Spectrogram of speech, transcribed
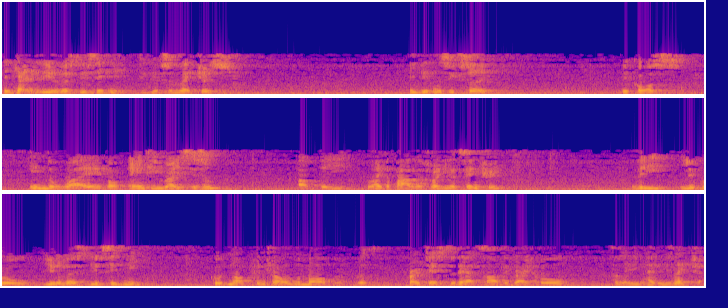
He came to the University of Sydney to give some lectures. He didn't succeed because in the wave of anti-racism of the later part of the 20th century, the Liberal University of Sydney could not control the mob that protested outside the Great Hall to let him have his lecture.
